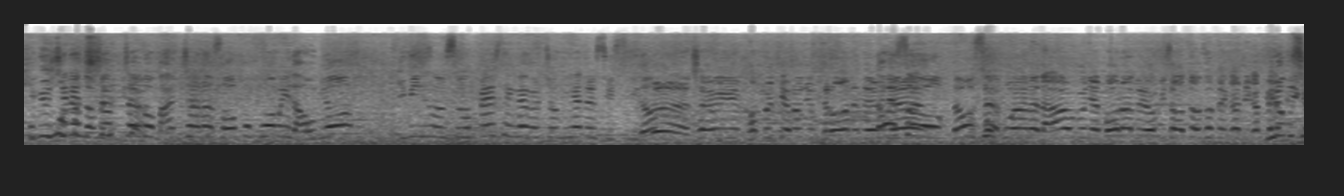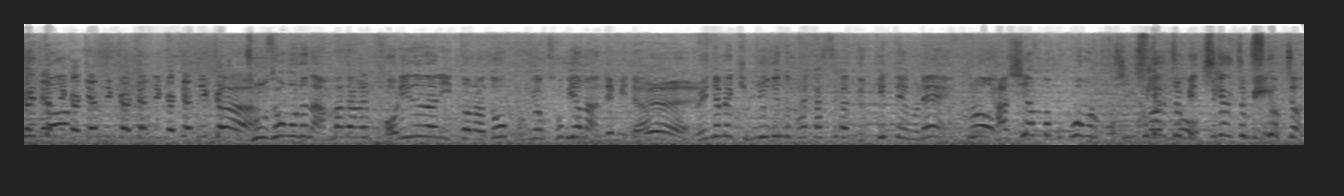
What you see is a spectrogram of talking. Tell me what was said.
김유진은 추적자도 많지 않아서 폭포함이 나오면 이민희 선수는 뺄 생각을 좀 해야 될 수 있습니다. 네, 자 여기 건물계로 지금 들어가는데요. 나왔어요. 나왔어요. 폭포 하나 나오고 그냥 뭐라도 여기서 어떤 선택합니까? 밀어붙이겠다. 깹니까? 깹니까? 깹니까? 깹니까? 조성호는 앞마당을 버리는 한이 있더라도 병력 소비하면 안 됩니다. 네. 왜냐면 김유진도 팔가스가 늦기 때문에 그럼 다시 한번 폭풍함으로 거신 추격 준비, 추격 준비. 추격전.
